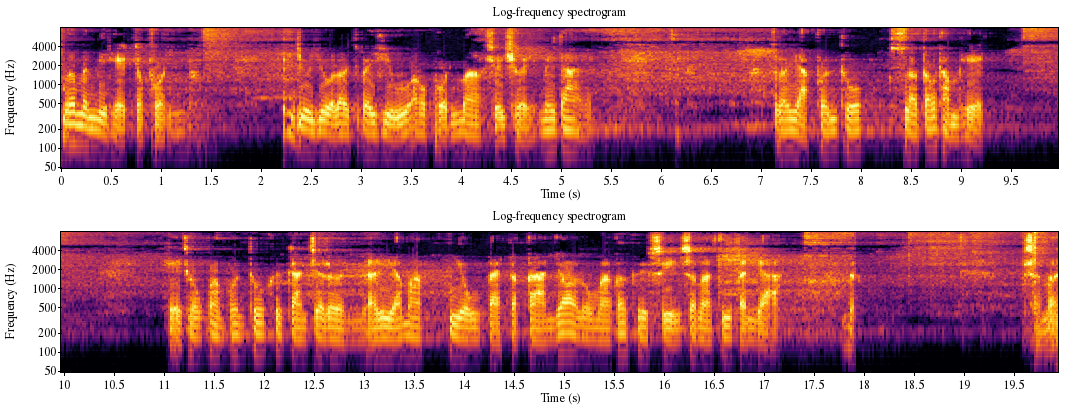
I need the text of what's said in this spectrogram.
เมื่อมันมีเหตุกับผล อยู่ๆเราจะไปหิวเอาผลมาเฉยๆไม่ได้ เราอยากพ้นทุกข์เราต้องทำเหตุ เหตุของความพ้นทุกข์คือการเจริญอริยมรรคมีองค์แปดประการย่อลงมาก็คือศีลสมาธิปัญญา สมา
